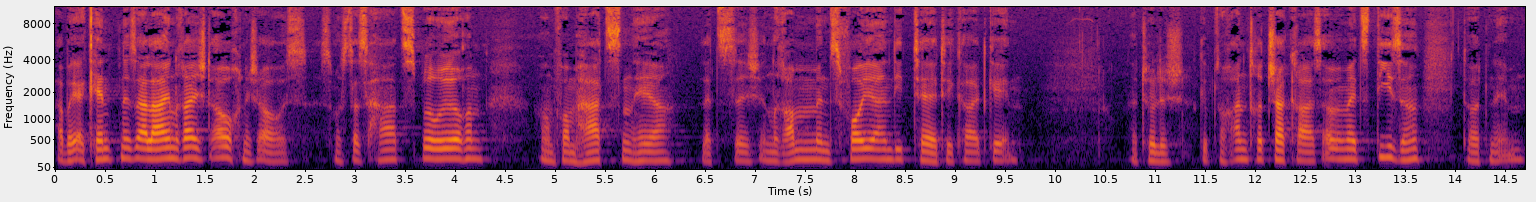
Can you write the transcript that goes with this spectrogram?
aber Erkenntnis allein reicht auch nicht aus. Es muss das Herz berühren und vom Herzen her letztlich in Rammen ins Feuer, in die Tätigkeit gehen. Natürlich gibt es noch andere Chakras, aber wenn wir jetzt diese dort nehmen,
